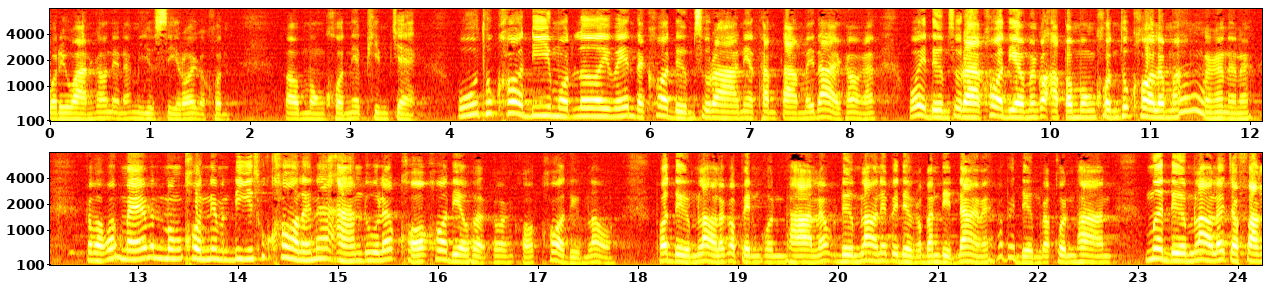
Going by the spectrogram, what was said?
บริวารเขาเนี่ยนะมีอยู่ 400 กว่าคนเอามงคลเนี่ยพิมพ์แจก อู้ทุกข้อดีหมดเลย เว้นแต่ข้อดื่มสุราเนี่ยทำตามไม่ได้เขาบอกงั้นโอ้ยดื่มสุราข้อเดียวมันก็อัปมงคลทุกข้อแล้วมั้งเหมือนกันนะนะก็บอกว่าแม้มันมงคลเนี่ยมันดีทุกข้อเลยนะอ่านดูแล้วขอข้อเดียวเถอะกำลังขอข้อดื่มเหล้า พอดื่มเหล้าแล้วก็เป็นคนพาลแล้วดื่มเหล้านี่ไปดื่มกับบัณฑิตได้ไหมก็ไปดื่มกับคนพาลเมื่อดื่มเหล้าแล้วจะฟัง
